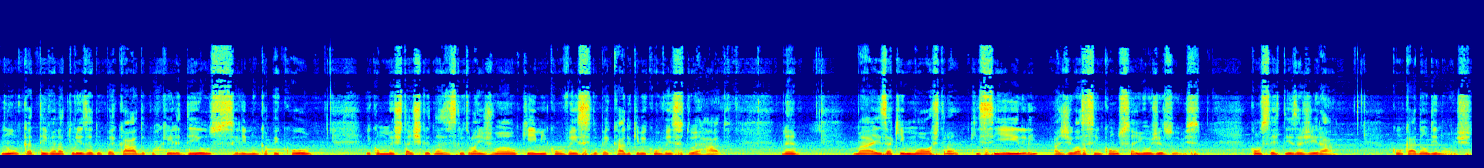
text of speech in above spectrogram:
nunca teve a natureza do pecado, porque ele é Deus, ele nunca pecou. E como está escrito nas escritas lá em João, quem me convence do pecado, quem me convence do errado, né? Mas aqui mostra que se ele agiu assim com o Senhor Jesus, com certeza agirá com cada um de nós.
